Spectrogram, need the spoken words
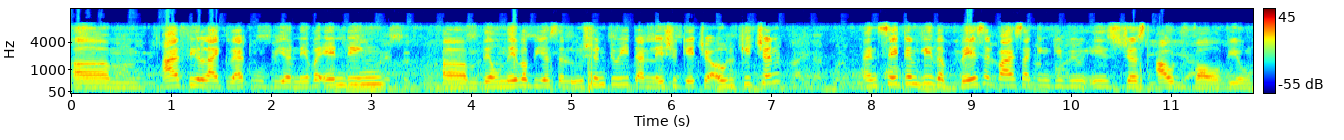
Um, I feel like that would be a never ending. Um, there'll never be a solution to it unless you get your own kitchen. And secondly, the best advice I can give you is just outvolve you.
